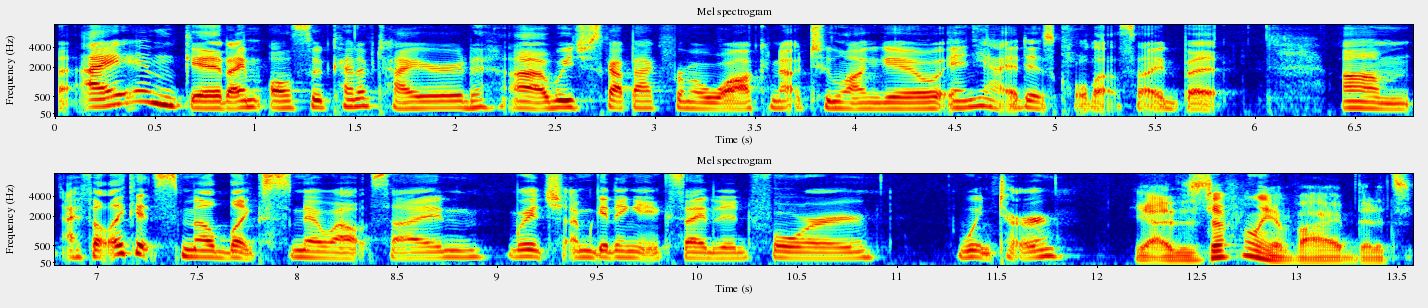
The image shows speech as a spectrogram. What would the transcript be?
I am good. I'm also kind of tired. Uh, we just got back from a walk not too long ago. And yeah, it is cold outside, but um, I felt like it smelled like snow outside, which I'm getting excited for winter yeah, there's definitely a vibe that it's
